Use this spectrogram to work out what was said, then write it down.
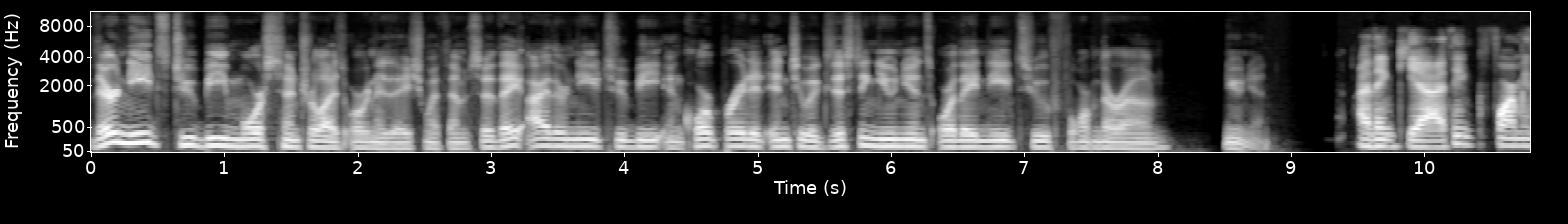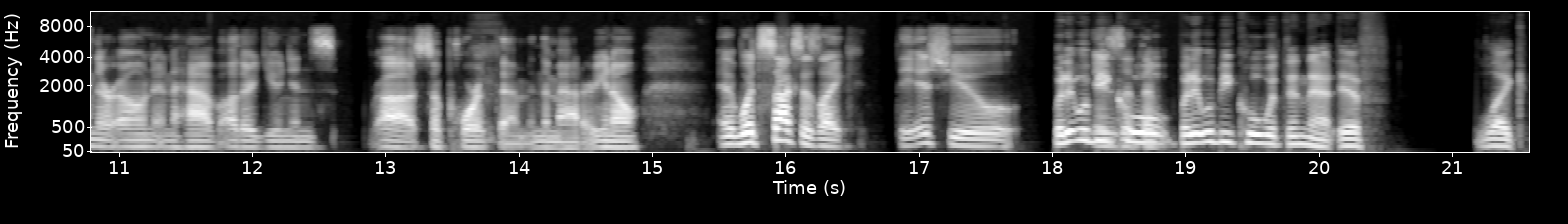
there needs to be more centralized organization with them so they either need to be incorporated into existing unions or they need to form their own union I think yeah, I think forming their own and have other unions uh, support them in the matter. You know, and what sucks is like the issue. But it would be cool. the- but it would be cool within that if, like,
